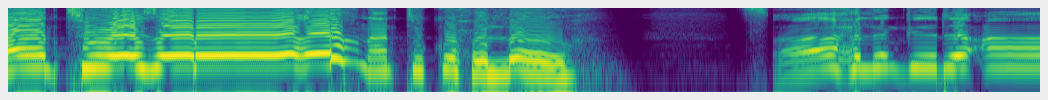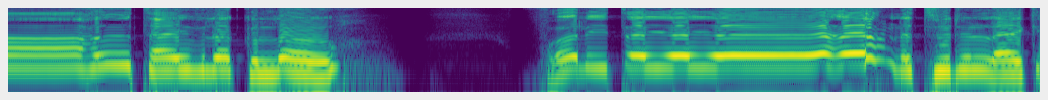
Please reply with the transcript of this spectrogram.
ኣንቲ ወይዘሮ ናንቲ ኩሕሎ ፃሕል እንግድዓኽ እንታይ ይብለክሎ ፈሊጠየየ ንትድላይኪ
